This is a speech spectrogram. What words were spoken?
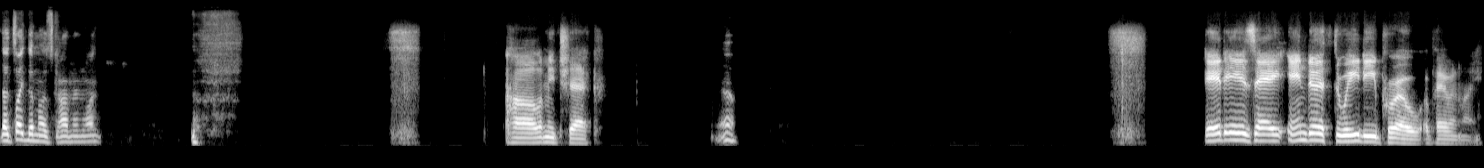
That's like the most common one. Uh, let me check. Yeah. It is a Ender 3D Pro, apparently.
